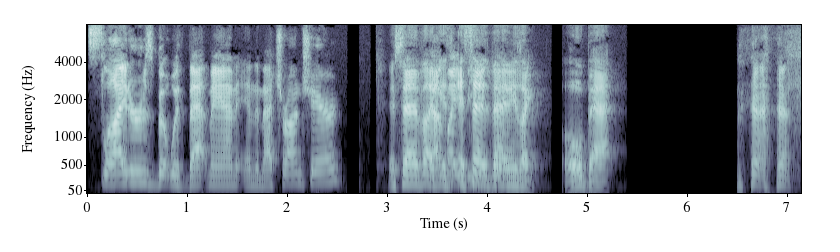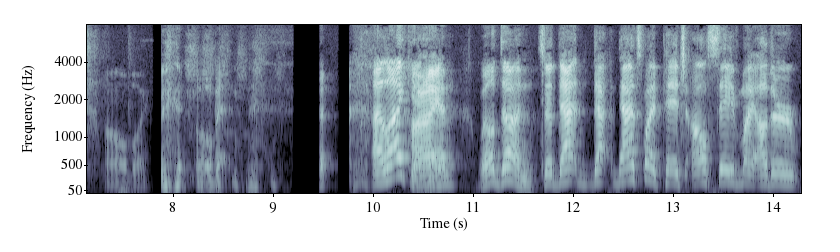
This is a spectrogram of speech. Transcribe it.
sliders, but with Batman in the Metron chair. Instead of like instead of good- he's like, "Oh, bat, oh boy. oh, bat." I like it, right. man. Well done. So that that that's my pitch. I'll save my other.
